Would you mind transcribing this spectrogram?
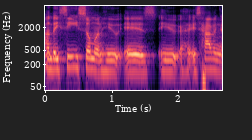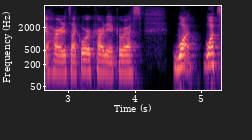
and they see someone who is who is having a heart attack or a cardiac arrest what what's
